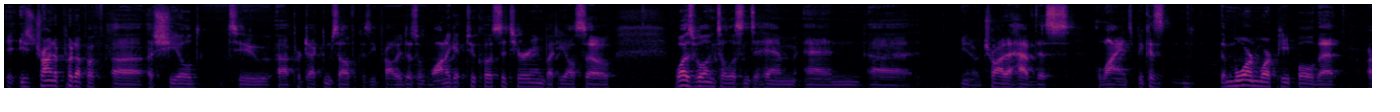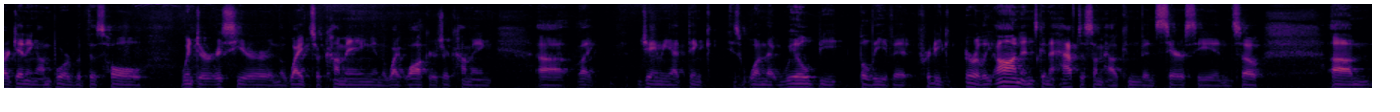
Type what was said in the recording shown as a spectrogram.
He's trying to put up a, uh, a shield to uh, protect himself because he probably doesn't want to get too close to Tyrion, but he also was willing to listen to him and uh, you know try to have this alliance because the more and more people that are getting on board with this whole winter is here and the whites are coming and the white walkers are coming uh, like jaime i think is one that will be believe it pretty early on and is going to have to somehow convince cersei. And so um,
